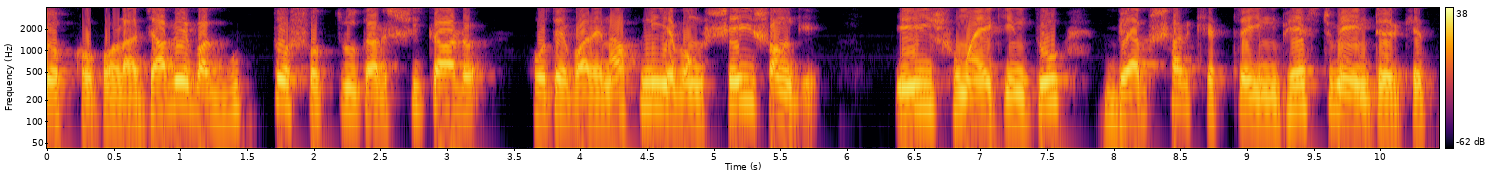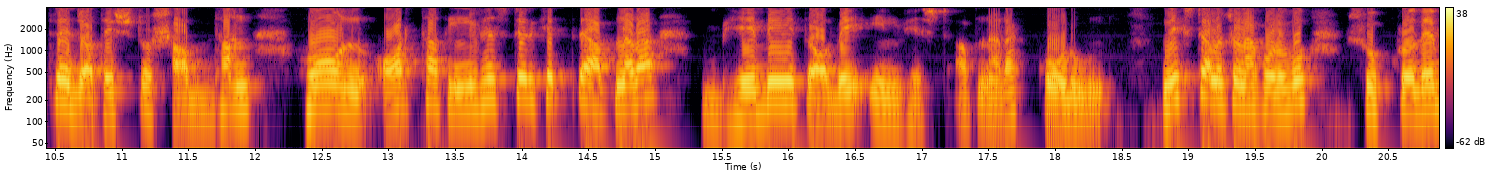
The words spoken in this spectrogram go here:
লক্ষ্য করা যাবে বা গুপ্ত শত্রুতার শিকার হতে পারেন আপনি এবং সেই সঙ্গে এই সময়ে কিন্তু ব্যবসার ক্ষেত্রে ইনভেস্টমেন্টের ক্ষেত্রে যথেষ্ট সাবধান হন। অর্থাৎ ইনভেস্টের ক্ষেত্রে আপনারা ভেবে তবে ইনভেস্ট আপনারা করুন। নেক্সট আলোচনা করব শুক্রদেব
